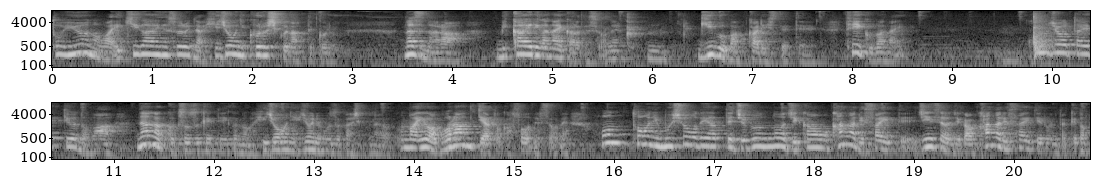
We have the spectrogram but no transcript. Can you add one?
というのは生きがいにするには非常に苦しくなってくる。なぜなら見返りがないからですよね、うん、ギブばっかりしててテイクがない。の状態っていうのは長く続けていくのが非常に非常に難しくなる、まあ、要はボランティアとかそうですよね。本当に無償でやって自分の時間をかなり割いて人生の時間をかなり割いてるんだけど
